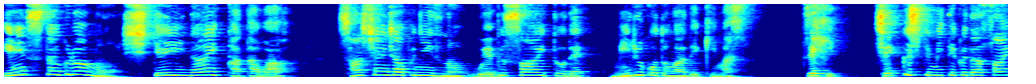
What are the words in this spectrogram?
インスタグラムをしていない方はサンシャインジャパニーズのウェブサイトで見ることができます。ぜひチェックしてみてください。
